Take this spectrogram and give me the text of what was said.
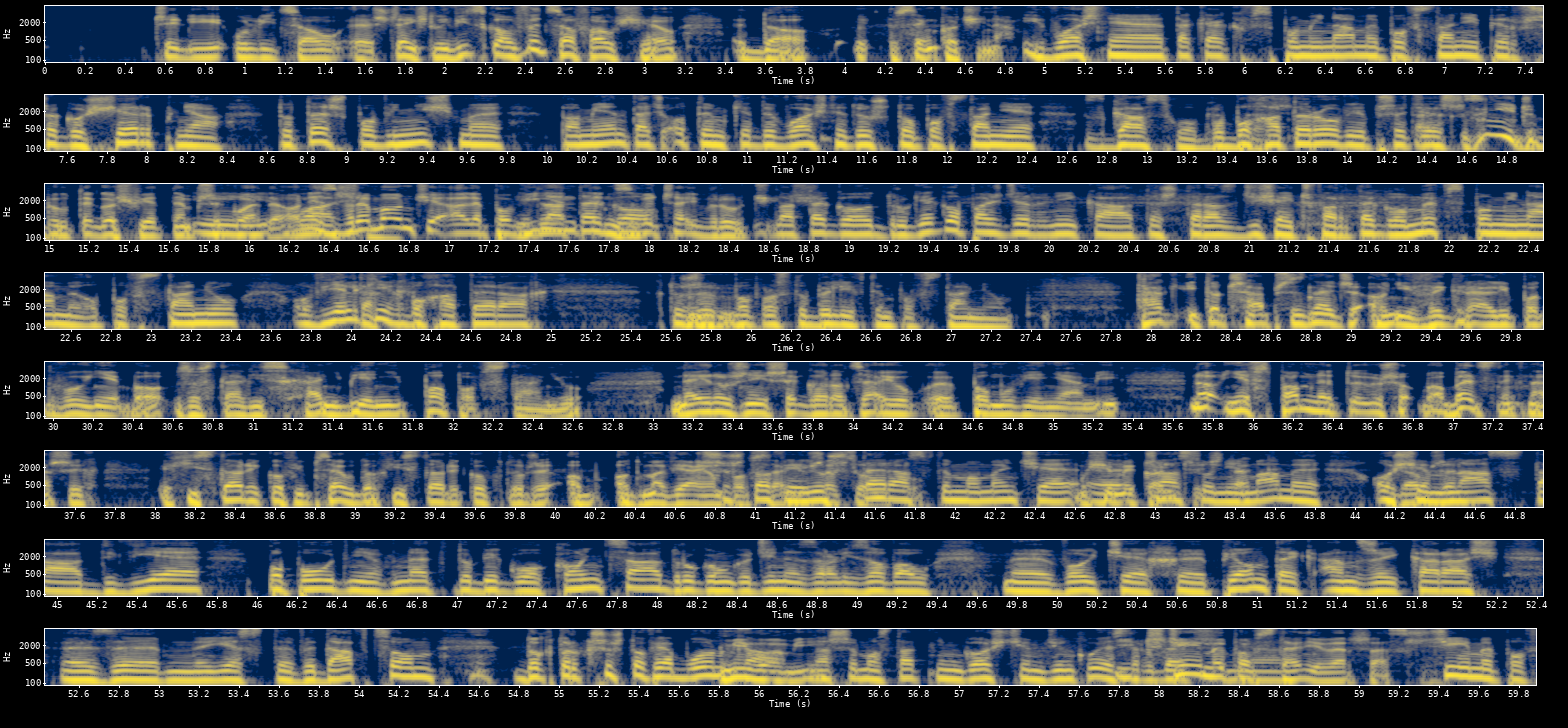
czyli ulicą e, Szczęśliwicką, wycofał się do e, Sękocina. I właśnie tak jak wspominamy powstanie 1 sierpnia, to też powinniśmy pamiętać o tym, kiedy właśnie to już to powstanie zgasło, bo bohaterowie przecież... Znicz był tego świetnym przykładem. On jest w właśnie. remoncie, ale powinien ten zwyczaj wrócić. Dlatego 2 października, też teraz dzisiaj 4, my wspominamy o powstaniu, o wielkich Tak. bohaterach, którzy Mhm. po prostu byli w tym powstaniu. Tak, i to trzeba przyznać, że oni wygrali podwójnie, bo zostali zhańbieni po powstaniu najróżniejszego rodzaju e, pomówieniami. No, nie wspomnę tu już obecnych naszych historyków i pseudohistoryków, którzy ob- odmawiają Krzysztofie, powstaniu już szacunku. teraz w tym momencie e, Musimy czasu kończyć, nie tak? mamy. 18.02, popołudnie wnet dobiegło końca. Drugą godzinę zrealizował e, Wojciech Piątek. Andrzej Karaś z, jest wydawcą. Doktor Krzysztof Jabłonka, Miło mi. naszym ostatnim gościem. Dziękuję I serdecznie. czcijmy powstanie warszawskie. Czcijmy powstanie.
